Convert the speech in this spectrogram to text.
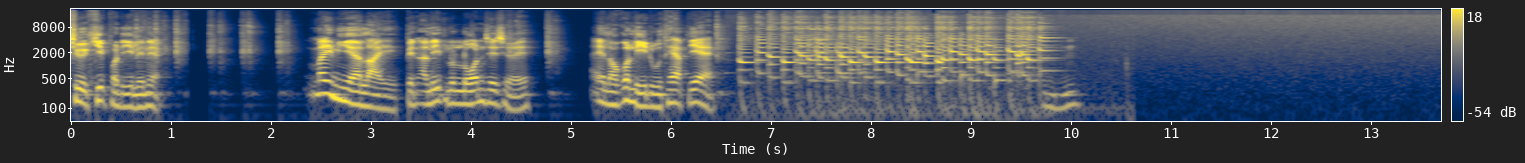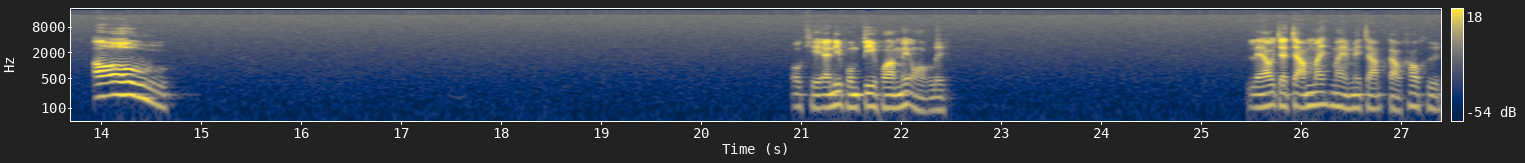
ชื่อคลิปพอดีเลยเนี่ย ไม่มีอะไรเป็นอาริสล้นๆเฉยๆไอเราก็รีดูแทบแย่อืออโอ้า โอเค อันนี้ผมตีความไม่ออกเลย แล้วจะจำไหมไม่ไม่จำเก่าเข้าคืน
